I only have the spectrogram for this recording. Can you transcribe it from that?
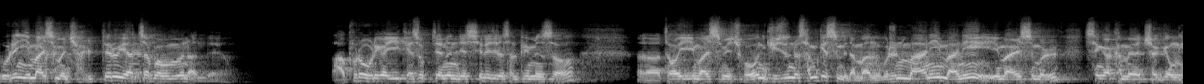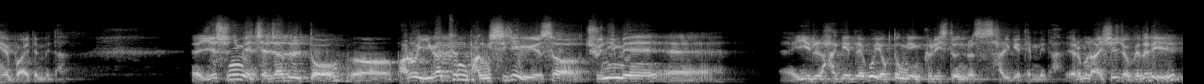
우리는 이 말씀을 절대로 얕잡아 보면 안 돼요. 앞으로 우리가 이 계속되는 시리즈를 살피면서 어, 더 이 말씀이 좋은 기준으로 삼겠습니다만 우리는 많이 많이 이 말씀을 생각하며 적용해 봐야 됩니다. 예수님의 제자들도 어, 바로 이 같은 방식에 의해서 주님의 일을 하게 되고 역동적인 그리스도인으로서 살게 됩니다. 여러분 아시죠? 그들이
